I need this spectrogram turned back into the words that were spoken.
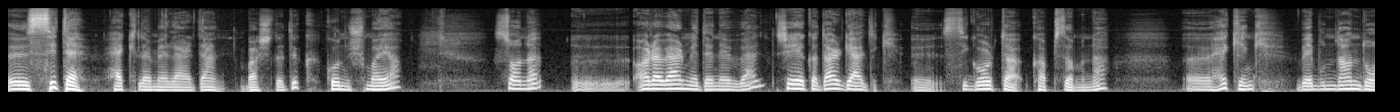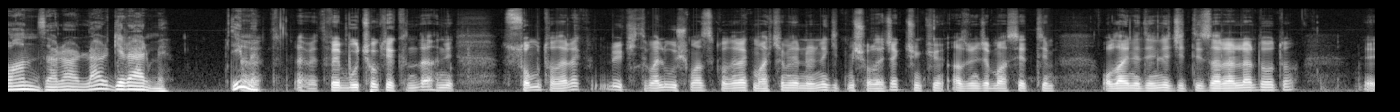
e, site hacklemelerden başladık konuşmaya. Sonra e, ara vermeden evvel şeye kadar geldik. E, sigorta kapsamına e, hacking ve bundan doğan zararlar girer mi? Değil evet, mi? Evet ve bu çok yakında hani somut olarak büyük ihtimalle uyuşmazlık olarak mahkemelerin önüne gitmiş olacak. Çünkü az önce bahsettiğim olay nedeniyle ciddi zararlar doğdu. Ee,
